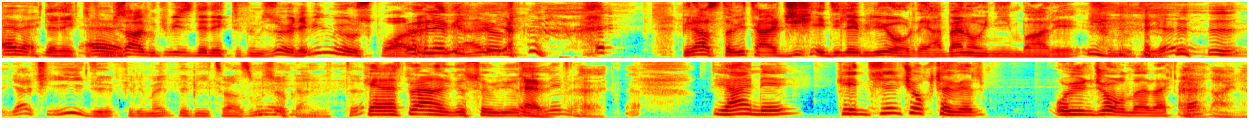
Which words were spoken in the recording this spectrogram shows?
evet, dedektifimizi. evet. Halbuki biz dedektifimizi öyle bilmiyoruz Poirot'u. Öyle yani. bilmiyoruz. Biraz tabii tercih edilebiliyor orada yani ben oynayayım bari şunu diye. Gerçi iyiydi filme de bir itirazımız yok elbette. Kenneth Branagh'ı söylüyorsun değil Evet, mi? evet, Yani kendisini çok severim. Oyuncu olarak da. evet, aynen.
